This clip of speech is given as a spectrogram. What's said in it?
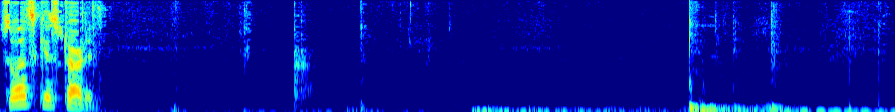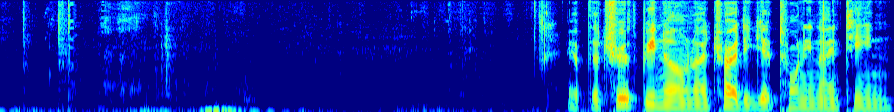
So let's get started. If the truth be known, I tried to get 2019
